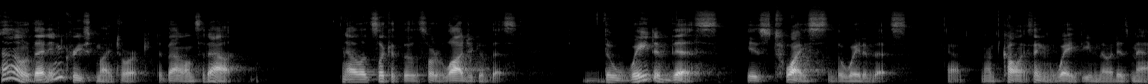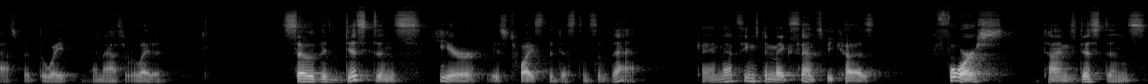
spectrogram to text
oh, that increased my torque to balance it out. Now let's look at the sort of logic of this. The weight of this is twice the weight of this. I'm calling saying weight even though it is mass, but the weight and mass are related. So the distance here is twice the distance of that. Okay, and that seems to make sense because force times distance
